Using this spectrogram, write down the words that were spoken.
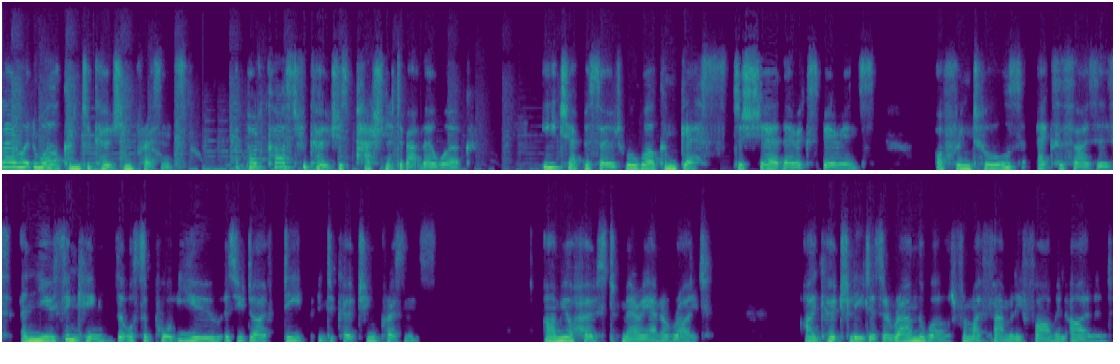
Hello and welcome to Coaching Presence, a podcast for coaches passionate about their work. Each episode will welcome guests to share their experience, offering tools, exercises, and new thinking that will support you as you dive deep into coaching presence. I'm your host, Mariana Wright. I coach leaders around the world from my family farm in Ireland.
